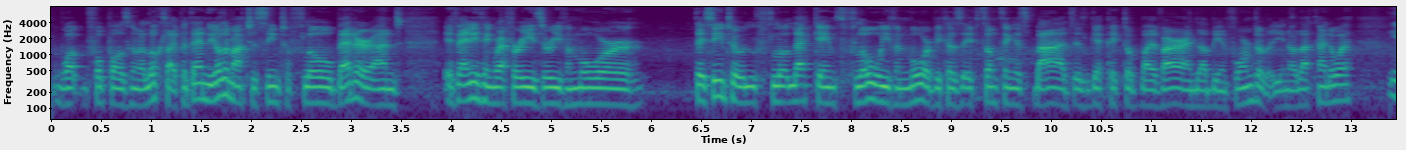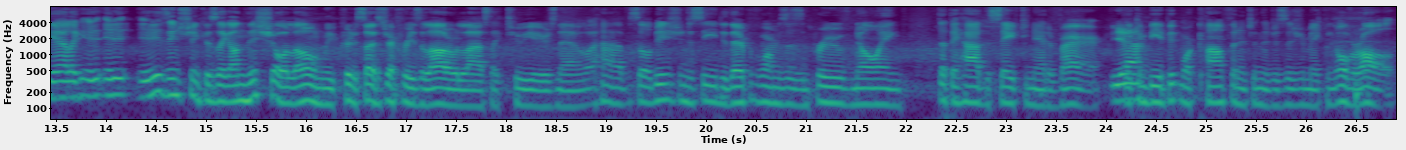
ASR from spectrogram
what football is going to look like. But then the other matches seem to flow better, and if anything, referees are even more. They seem to flow, let games flow even more because if something is bad, it'll get picked up by VAR and they'll be informed of it. You know that kind of way. Yeah, like it, it, it is interesting because like on this show alone, we've criticized referees a lot over the last like two years now. Uh, so it'll be interesting to see do their performances improve, knowing that they have the safety net of VAR. Yeah. they can be a bit more confident in their decision making overall.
